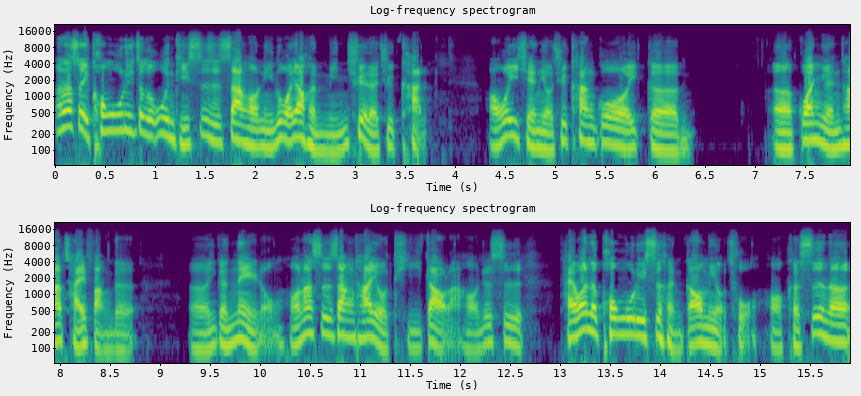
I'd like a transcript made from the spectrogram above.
那所以空屋率这个问题，事实上哦，你如果要很明确的去看，哦，我以前有去看过一个呃官员他采访的呃一个内容哦，那事实上他有提到了哈，就是。台湾的空屋率是很高，没有错哦。可是呢，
